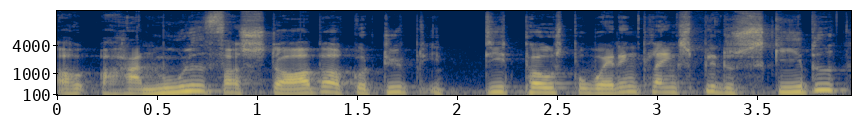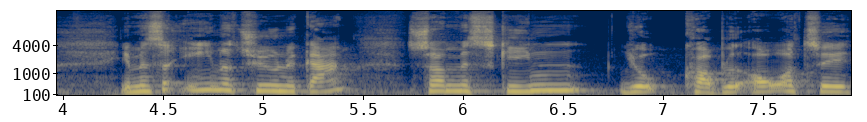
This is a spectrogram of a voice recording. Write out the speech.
og, og har en mulighed for at stoppe og gå dybt i dit post på wedding planning, bliver du skibet, jamen så 21. gang, så er maskinen jo koblet over til,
